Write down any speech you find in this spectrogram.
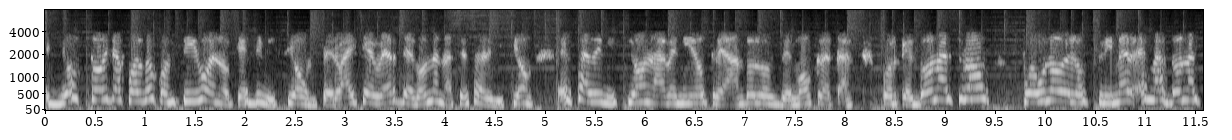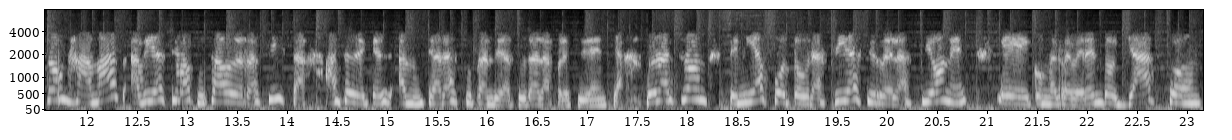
yo estoy de acuerdo contigo en lo que es división, pero hay que ver de dónde nace esa división. Esa división la ha venido creando los demócratas, porque Donald Trump fue uno de los primeros, es más, Donald Trump jamás había sido acusado de racista antes de que anunciara su candidatura a la presidencia. Donald Trump tenía fotografías y relaciones eh, con el reverendo Jackson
